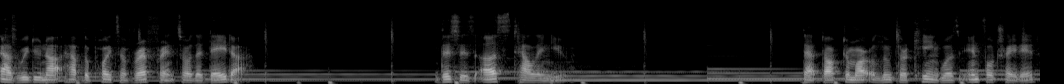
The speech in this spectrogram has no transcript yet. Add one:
As we do not have the points of reference or the data, this is us telling you that Dr. Martin Luther King was infiltrated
